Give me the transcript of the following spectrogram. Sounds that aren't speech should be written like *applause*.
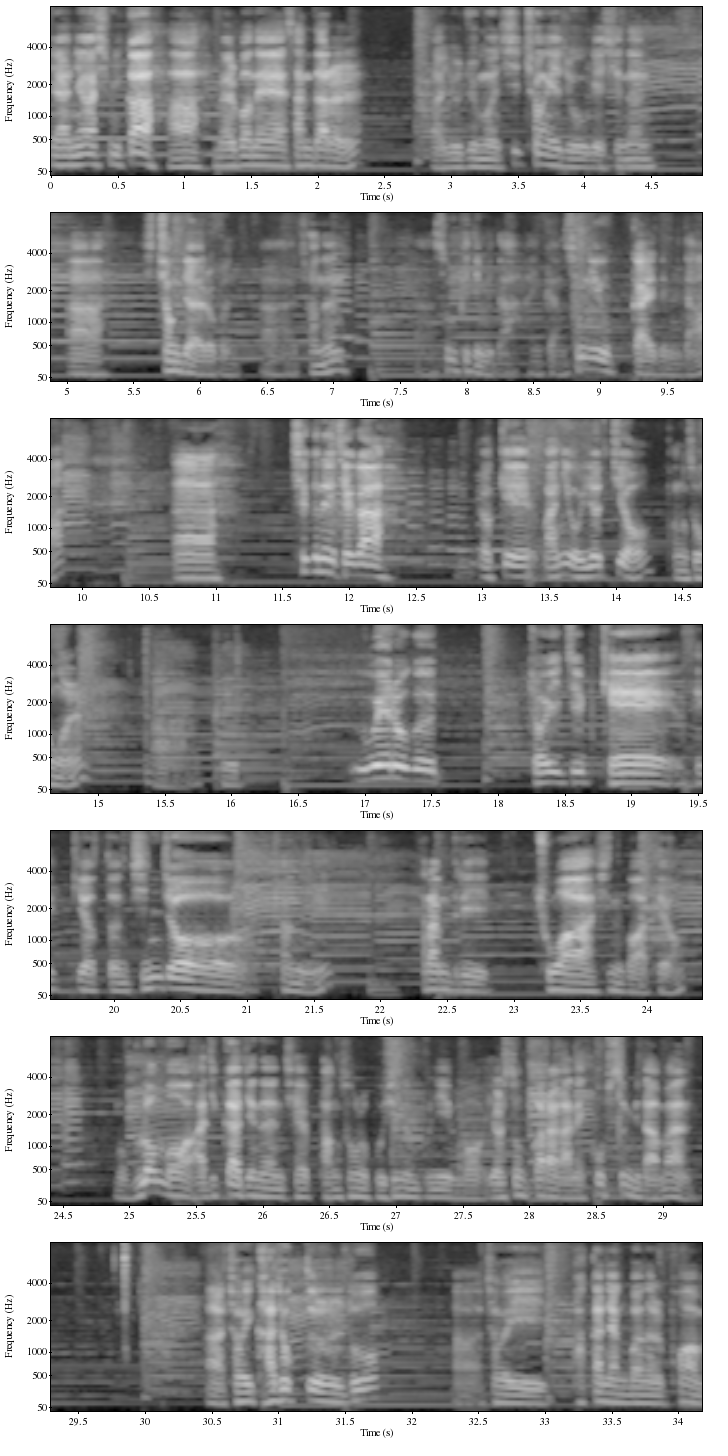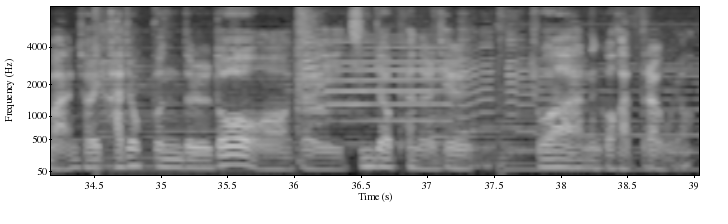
예, 안녕하십니까. 아, 멜번의 산다를 아, 요즘은 시청해주고 계시는 아, 시청자 여러분. 아, 저는 아, 손PD입니다. 그러니까 손이욱 가이드입니다. 아, 최근에 제가 몇 개 많이 올렸죠. 방송을. 아, 그 의외로 그 저희 집 개 새끼였던 진저 편이 사람들이 좋아하시는 것 같아요. 뭐 물론 뭐 아직까지는 제 방송을 보시는 분이 뭐 열 손가락 안에 꼽습니다만 아, 저희 가족들도 아, 저희 박간 양반을 포함한 저희 가족분들도 어, 저희 진저 편을 제일 좋아하는 것 같더라고요.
